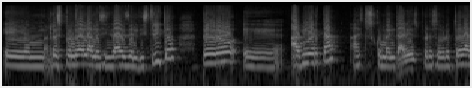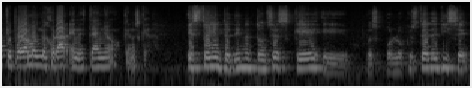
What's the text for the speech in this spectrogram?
em, responder a las necesidades del distrito, pero eh, abierta a estos comentarios, pero sobre todo a que podamos mejorar en este año que nos queda. Estoy entendiendo entonces que, eh, pues por lo que usted dice,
